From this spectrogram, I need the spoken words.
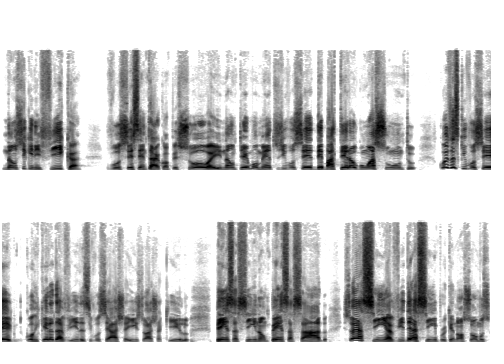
não significa você sentar com a pessoa e não ter momentos de você debater algum assunto. Coisas que você, corriqueira da vida, se você acha isso, acha aquilo, pensa assim, não pensa assado. Isso é assim, a vida é assim, porque nós somos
